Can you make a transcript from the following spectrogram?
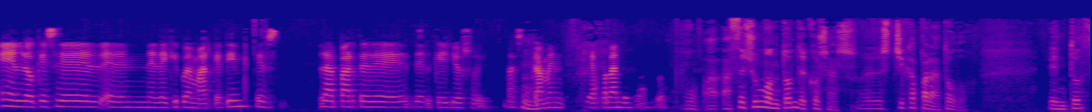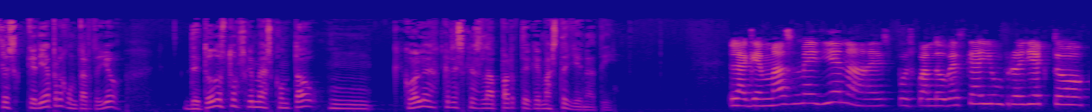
en lo que es el, en el equipo de marketing, que es la parte de, del que yo soy, básicamente, uh -huh. grandes oh, Haces un montón de cosas, eres chica para todo. Entonces, quería preguntarte yo, de todos estos que me has contado, mm, ¿cuál crees que es la parte que más te llena a ti? La que más me llena es pues cuando ves que hay un proyecto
